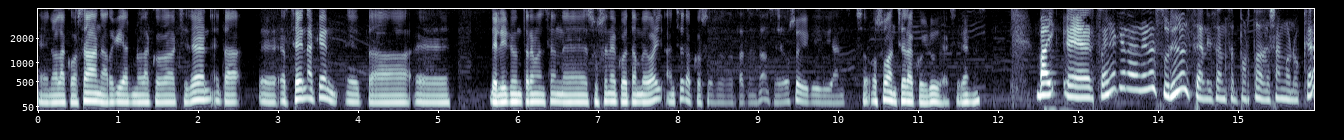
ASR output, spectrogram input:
eh, nolako zan, argiak nolakoak ziren, eta eh, ertzenaken eta eh, delirium tremensen eh, zuzenekoetan be bai, antxerako oso oso gertatzen zen, ze oso, irudi, oso antxerako irudiak ziren, ez? Bai, ertzainak ere zuri beltzean izan zen portada esango nuke,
